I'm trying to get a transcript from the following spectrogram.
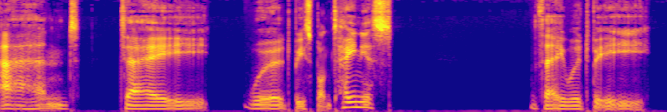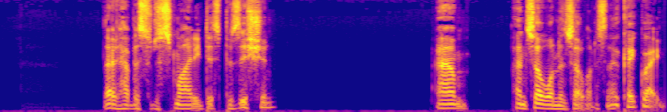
and they would be spontaneous. They would be, they would have a sort of smiley disposition, um, and so on and so on. I said, okay, great.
